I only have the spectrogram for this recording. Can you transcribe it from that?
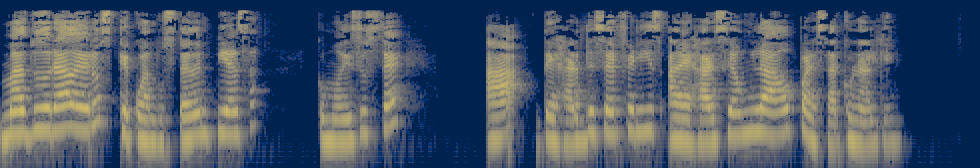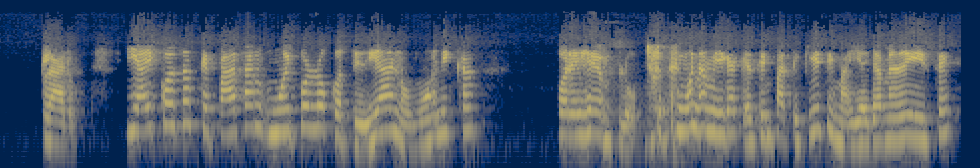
más duraderos que cuando usted empieza como dice usted, a dejar de ser feliz, a dejarse a un lado para estar con alguien. Claro. Y hay cosas que pasan muy por lo cotidiano, Mónica. Por ejemplo, yo tengo una amiga que es simpatiquísima y ella me dice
